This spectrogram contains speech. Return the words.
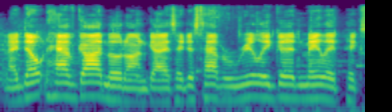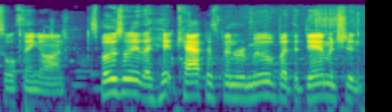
And I don't have God mode on, guys. I just have a really good melee pixel thing on. Supposedly the hit cap has been removed, but the damage and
